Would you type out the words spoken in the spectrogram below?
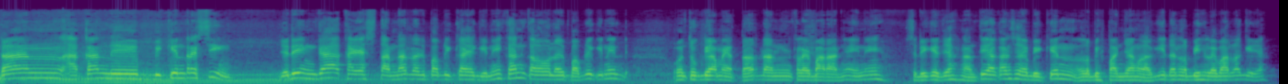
dan akan dibikin racing. Jadi enggak kayak standar dari pabrik kayak gini. Kan kalau dari pabrik ini untuk diameter dan kelebarannya ini sedikit ya. Nanti akan saya bikin lebih panjang lagi dan lebih lebar lagi ya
